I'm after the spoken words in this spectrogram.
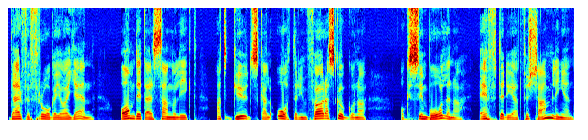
Därför frågar jag igen om det är sannolikt att Gud skall återinföra skuggorna och symbolerna efter det att församlingen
